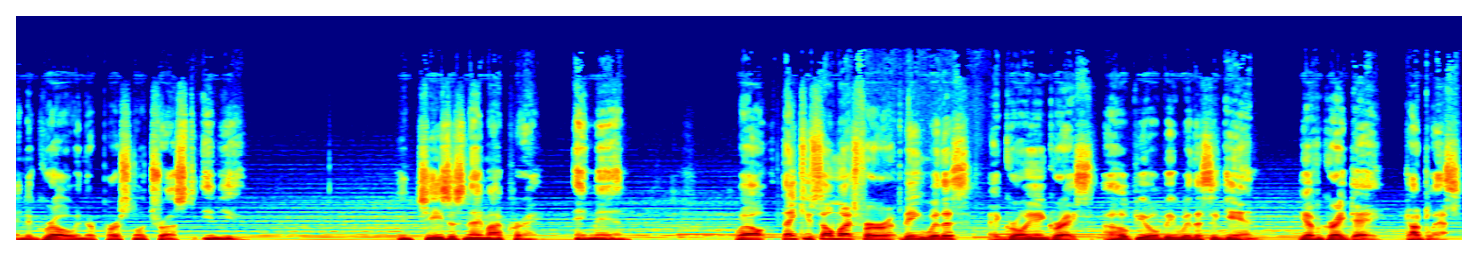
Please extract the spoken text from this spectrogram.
and to grow in their personal trust in you. In Jesus' name I pray. Amen. Well, thank you so much for being with us at Growing in Grace. I hope you will be with us again. You have a great day. God bless.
